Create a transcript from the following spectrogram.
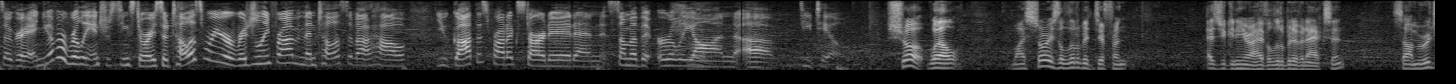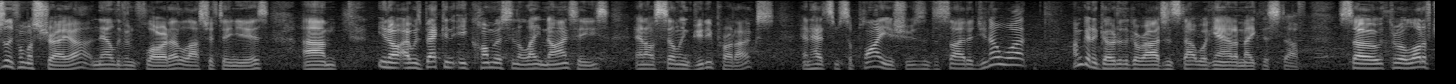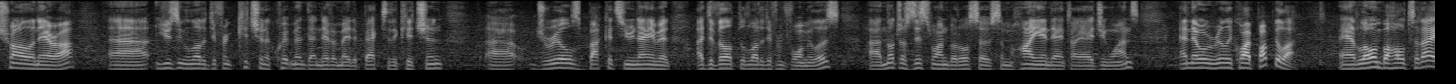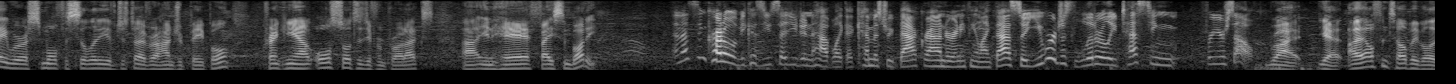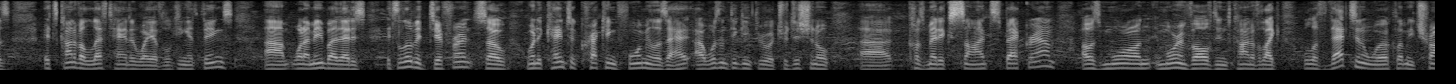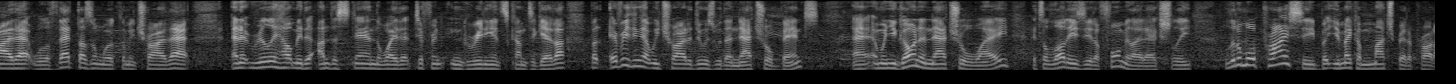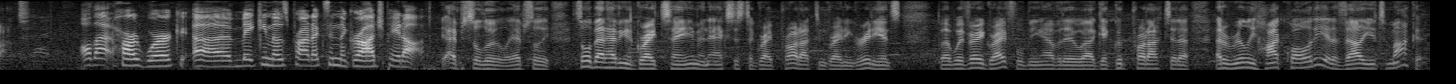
So great. And you have a really interesting story. So tell us where you're originally from, and then tell us about how you got this product started and some of the early on uh, details. Sure. Well, my story is a little bit different. As you can hear, I have a little bit of an accent. So I'm originally from Australia. Now live in Florida the last 15 years. Um, you know, I was back in e-commerce in the late 90s, and I was selling beauty products and had some supply issues, and decided, you know what? I'm going to go to the garage and start working out how to make this stuff. So through a lot of trial and error, uh, using a lot of different kitchen equipment that never made it back to the kitchen, uh, drills, buckets, you name it. I developed a lot of different formulas, uh, not just this one, but also some high-end anti-aging ones, and they were really quite popular. And lo and behold, today we're a small facility of just over 100 people, cranking out all sorts of different products uh, in hair, face, and body. And that's incredible because you said you didn't have like a chemistry background or anything like that. So you were just literally testing for yourself. Right. Yeah. I often tell people is it's kind of a left-handed way of looking at things. Um, what I mean by that is it's a little bit different. So when it came to cracking formulas, I, had, I wasn't thinking through a traditional uh, cosmetic science background. I was more on, more involved in kind of like, well, if that didn't work, let me try that. Well, if that doesn't work, let me try that. And it really helped me to understand the way that different ingredients come together. But everything that we try to do is with a natural bent. And, and when you go in a natural way, it's a lot easier to formulate. Actually, a little more pricey, but you make a much better product. All that hard work uh, making those products in the garage paid off. Yeah, Absolutely, absolutely. It's all about having a great team and access to great product and great ingredients. But we're very grateful being able to uh, get good product at a, at a really high quality at a value to market.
